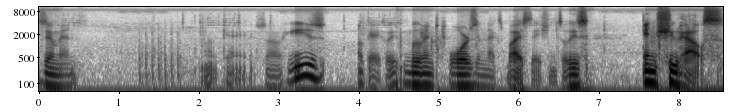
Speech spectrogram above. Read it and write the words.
Zoom in. Okay, so he's okay, so he's moving towards the next buy station. So he's in shoot house.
